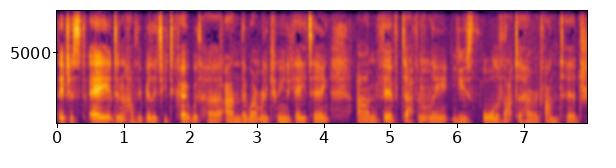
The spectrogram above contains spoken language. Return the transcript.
They just a didn't have the ability to cope with her, and they weren't really communicating. And Viv definitely used all of that to her advantage.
